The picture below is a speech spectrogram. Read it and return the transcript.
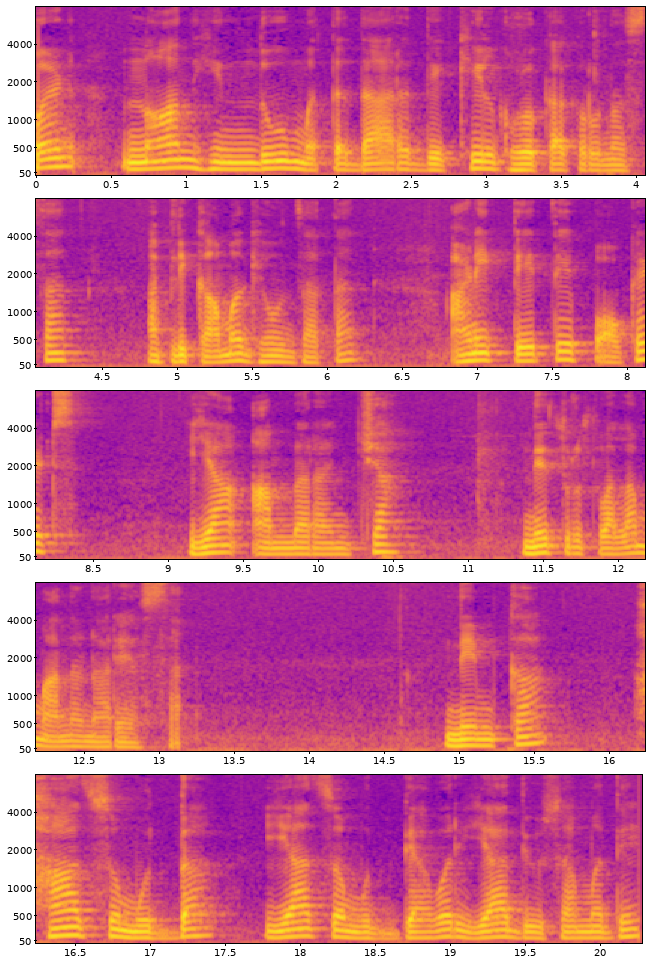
पण नॉन हिंदू मतदार देखील घोळका करून असतात आपली कामं घेऊन जातात आणि ते ते पॉकेट्स या आमदारांच्या नेतृत्वाला मानणारे असतात. नेमका हाच मुद्दा याच मुद्द्यावर या दिवसामध्ये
